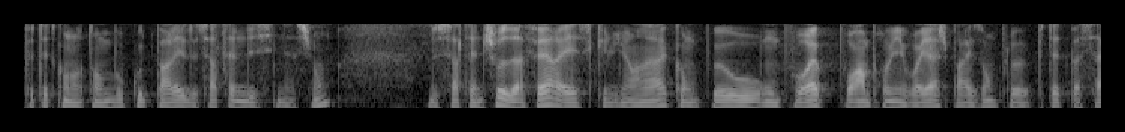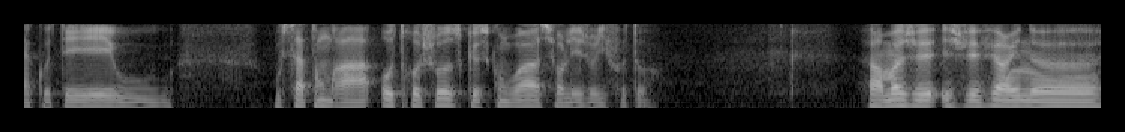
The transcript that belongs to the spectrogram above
peut-être qu'on entend beaucoup parler de certaines destinations, de certaines choses à faire, et est-ce qu'il y en a qu'on peut, on pourrait, pour un premier voyage par exemple, peut-être passer à côté, ou s'attendre à autre chose que ce qu'on voit sur les jolies photos? Alors moi, je vais, faire une,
